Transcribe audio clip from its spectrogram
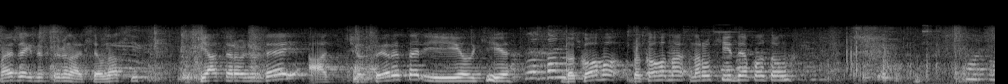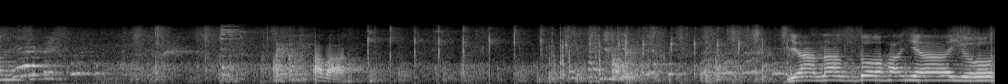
майже як дискримінація. У нас п'ятеро людей, а чотири тарілки. До кого, до кого на, на руки йде Платон? Аба. Я нас доганяю,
